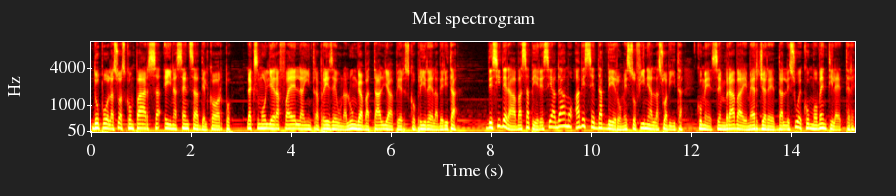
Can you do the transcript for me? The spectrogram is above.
Dopo la sua scomparsa e in assenza del corpo, l'ex moglie Raffaella intraprese una lunga battaglia per scoprire la verità desiderava sapere se Adamo avesse davvero messo fine alla sua vita, come sembrava emergere dalle sue commoventi lettere,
